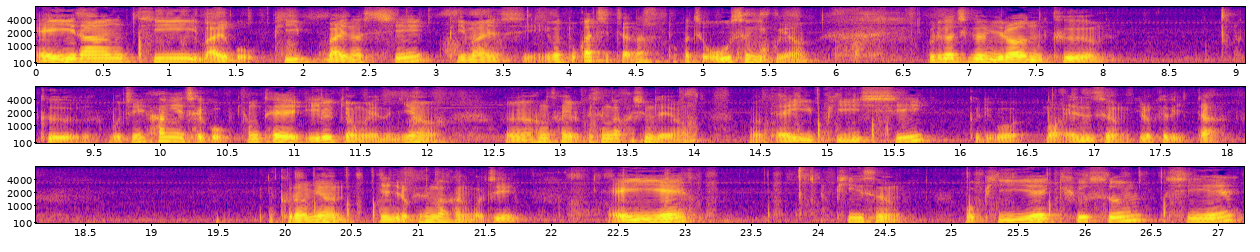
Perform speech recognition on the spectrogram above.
a랑 d 말고 b 마이너스 c, b 마이너스 c 이건 똑같이 있잖아. 똑같이 5승이고요. 우리가 지금 이런 그, 그 뭐지 항의 제곱 형태일 경우에는요. 어, 항상 이렇게 생각하시면 돼요. 뭐 a, b, c 그리고 뭐 n승 이렇게 돼 있다. 그러면 얘 이렇게 생각하는 거지. A의 P승, 뭐 B의 Q승, C의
